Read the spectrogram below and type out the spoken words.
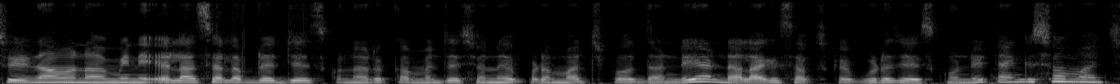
శ్రీరామనవమిని ఎలా సెలబ్రేట్ చేసుకున్నారో కమెంట్ సెక్షన్‌లో చెప్పడం మర్చిపోద్దండి అండ్ అలాగే సబ్స్క్రైబ్ కూడా చేసుకోండి. Thank you so much.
